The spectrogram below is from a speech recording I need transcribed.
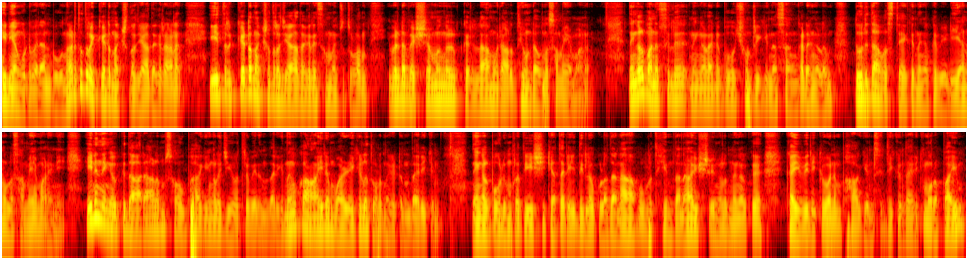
ഇനി അങ്ങോട്ട് വരാൻ പോകുന്നു. അടുത്ത തൃക്കേട്ട നക്ഷത്ര ജാതകരാണ്. ഈ തൃക്കേട്ട നക്ഷത്ര ജാതകരെ സംബന്ധിച്ചിടത്തോളം ഇവരുടെ വിഷമങ്ങൾക്കെല്ലാം ഒരു അർത്ഥം ഉണ്ടാകുന്ന സമയമാണ്. നിങ്ങൾ മനസ്സിൽ നിങ്ങൾ അനുഭവിച്ചുകൊണ്ടിരിക്കുന്ന സങ്കടങ്ങളും ദുരിതാവസ്ഥയൊക്കെ നിങ്ങൾക്ക് വെടിയാനുള്ള സമയമാണ് ഇനി. ഇനി നിങ്ങൾക്ക് ധാരാളം സൗഭാഗ്യങ്ങൾ ജീവിതത്തിൽ വരുന്നതായിരിക്കും. നിങ്ങൾക്ക് ആയിരം വഴികൾ തുറന്നു കിട്ടുന്നതായിരിക്കും. നിങ്ങൾ പോലും പ്രതീക്ഷിക്കാത്ത രീതിയിലേക്കുള്ള ധനാഭിവൃദ്ധിയും ധനായുഷ്യങ്ങളും നിങ്ങൾക്ക് കൈവരിക്കുവാനും ഭാഗ്യം സിദ്ധിക്കുന്നതായിരിക്കും. ഉറപ്പായും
